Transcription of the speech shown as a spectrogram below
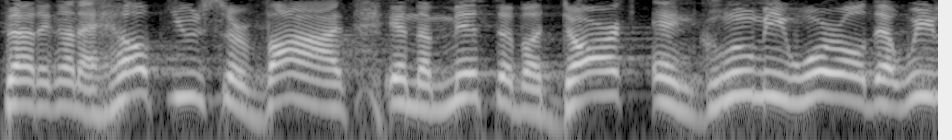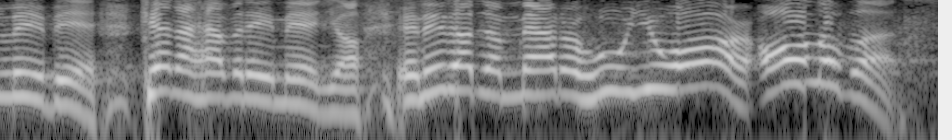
that are going to help you survive in the midst of a dark and gloomy world that we live in. Can I have an amen, y'all? And it doesn't matter who you are, all of us.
